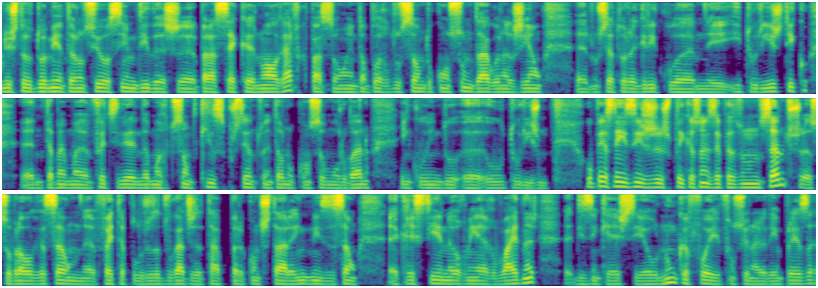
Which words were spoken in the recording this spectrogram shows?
O Ministro do Ambiente anunciou assim medidas eh, para a seca no Algarve, que passam então pela redução do consumo de água na região, eh, no setor agrícola eh, e turístico. Também uma, foi decidida ainda uma redução de 15% então no consumo urbano, incluindo uh, o turismo. O PSD exige explicações a Pedro Nuno Santos sobre a alegação feita pelos advogados da TAP para contestar a indenização a Cristina Ormier Weidner. Dizem que a SCO nunca foi funcionária da empresa.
